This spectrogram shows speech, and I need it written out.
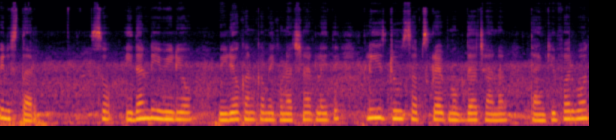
పిలుస్తారు. సో ఇదండి ఈ వీడియో. వీడియో కనుక మీకు నచ్చినట్లయితే please do subscribe Mugdha channel. Thank you for watching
